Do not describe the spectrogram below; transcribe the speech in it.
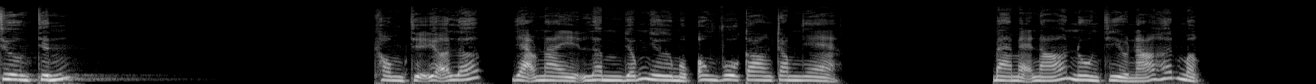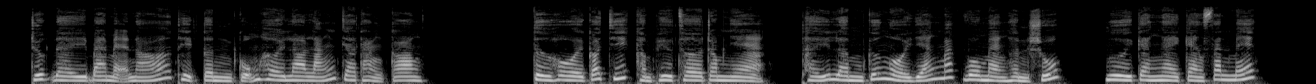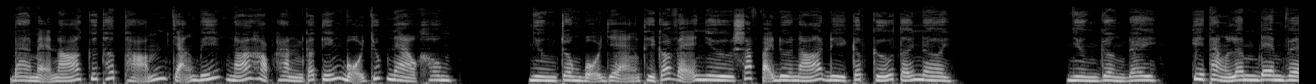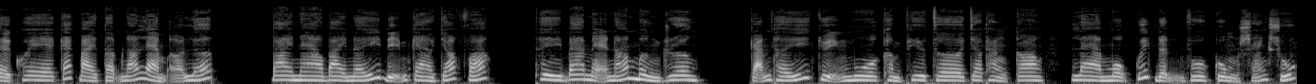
Chương 9 Không chỉ ở lớp, dạo này Lâm giống như một ông vua con trong nhà. Ba mẹ nó nuông chiều nó hết mực. Trước đây ba mẹ nó thiệt tình cũng hơi lo lắng cho thằng con. Từ hồi có chiếc computer trong nhà, thấy Lâm cứ ngồi dán mắt vô màn hình suốt, người càng ngày càng xanh mét. Ba mẹ nó cứ thấp thỏm chẳng biết nó học hành có tiến bộ chút nào không. Nhưng trong bộ dạng thì có vẻ như sắp phải đưa nó đi cấp cứu tới nơi. Nhưng gần đây, khi thằng Lâm đem về khoe các bài tập nó làm ở lớp, bài nào bài nấy điểm cao chót vót, thì ba mẹ nó mừng rơn, cảm thấy chuyện mua computer cho thằng con là một quyết định vô cùng sáng suốt.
